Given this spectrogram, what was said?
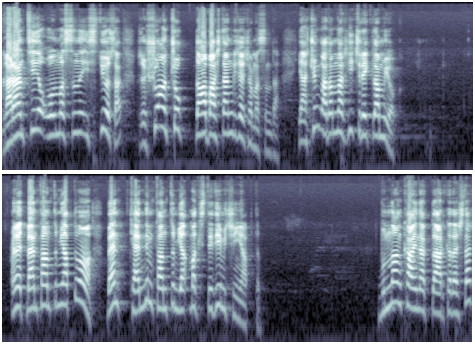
Garanti olmasını istiyorsan mesela şu an çok daha başlangıç aşamasında. Yani çünkü adamlar hiç reklamı yok. Evet ben tanıtım yaptım ama ben kendim tanıtım yapmak istediğim için yaptım. Bundan kaynaklı arkadaşlar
